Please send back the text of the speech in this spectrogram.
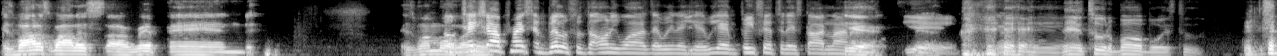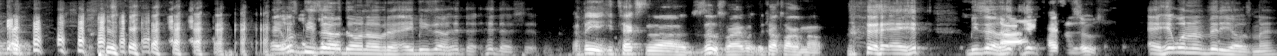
It's Wallace, Wallace, uh, Rip, and there's one more. Oh, wasn't it? Tayshaun Prince and Billups was the only ones that we didn't get. We gave them three fifths of their starting lineup. Yeah. Yeah. They had two of the ball boys too. Hey, what's Bezel doing over there? Hey, Bezel, hit that, hit that shit. I think he texted uh, Zeus, right? What, what y'all talking about? hey, hit Bezel, Nah, hit, I hit, Zeus. Hey, hit one of them videos, man.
